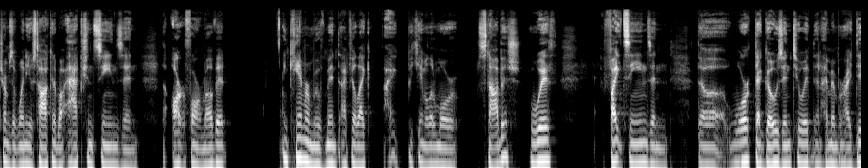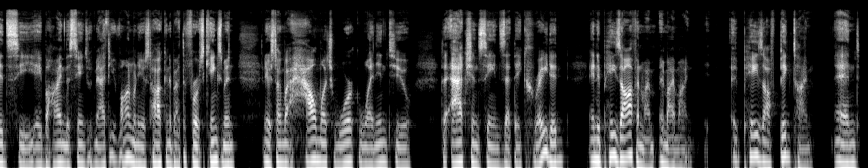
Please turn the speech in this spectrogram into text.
terms of when he was talking about action scenes and the art form of it and camera movement, I feel like I became a little more snobbish with fight scenes and the work that goes into it. And I remember I did see a behind the scenes with Matthew Vaughn when he was talking about the first Kingsman, and he was talking about how much work went into the action scenes that they created, and it pays off in my in my mind. It, pays off big time, and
